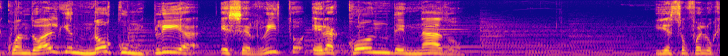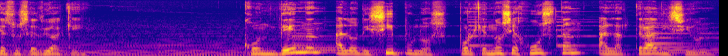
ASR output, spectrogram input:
cuando alguien no cumplía ese rito, era condenado. Y esto fue lo que sucedió aquí condenan a los discípulos porque no se ajustan a la tradición.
